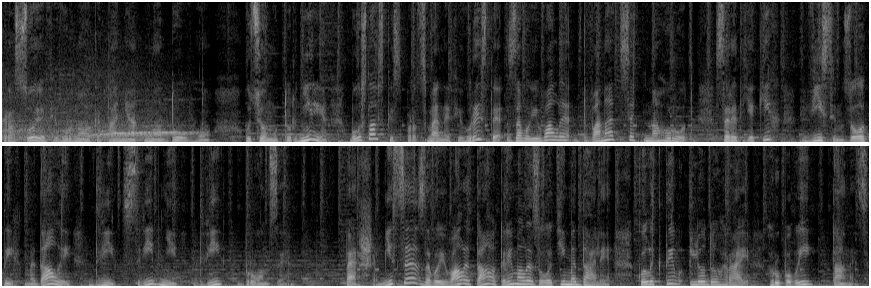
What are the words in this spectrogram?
красою фігурного катання надовго. У цьому турнірі богославські спортсмени-фігуристи завоювали 12 нагород, серед яких 8 золотих медалей, 2 срібні, 2 бронзи. Перше місце завоювали та отримали золоті медалі. Колектив Льодограй, груповий танець.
